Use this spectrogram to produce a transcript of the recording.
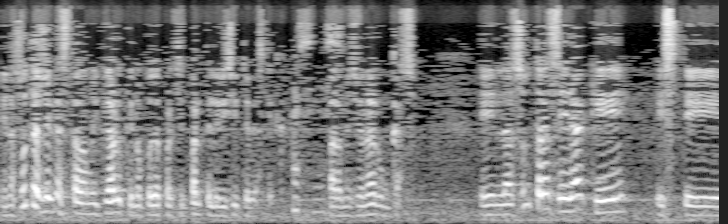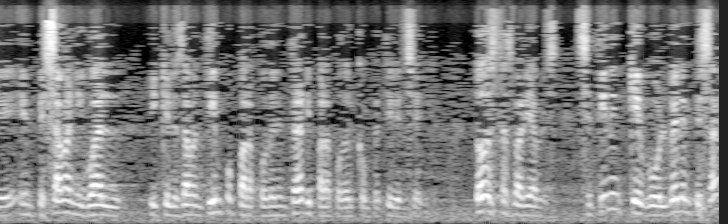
en las otras reglas estaba muy claro que no podía participar Televisa y TV Azteca, para mencionar un caso. En las otras era que este, empezaban igual y que les daban tiempo para poder entrar y para poder competir en serio. Todas estas variables, ¿se tienen que volver a empezar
